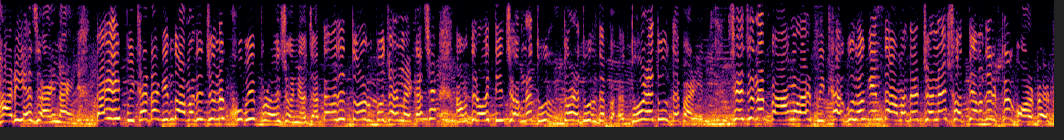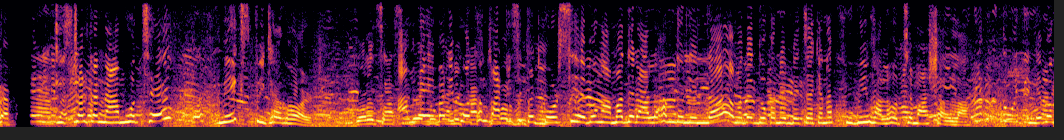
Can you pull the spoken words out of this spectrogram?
হারিয়ে যায় নাই। তাই এই পিঠাটা কিন্তু আমাদের জন্য খুবই প্রয়োজনীয়, যাতে আমাদের তরুণ প্রজন্মের কাছে আমাদের ঐতিহ্য আমরা ধরে তুলতে ধরে তুলতে পারি। সেই জন্য বাংলার পিঠাগুলো কিন্তু আমাদের জন্য সত্যি আমাদের একটা গর্বের ব্যাপার স্টলটার নাম হচ্ছে মিক্স পিঠাঘর আমরা এবারে প্রথম পার্টিসিপেট করছি এবং আমাদের আলহামদুলিল্লাহ আমাদের দোকানের বেচাকেনা খুবই ভালো হচ্ছে মাশাল্লাহ এবং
